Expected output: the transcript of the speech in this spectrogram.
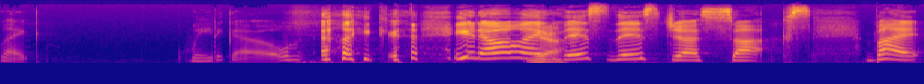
Like, way to go. like, you know, like Yeah. this, this just sucks. But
